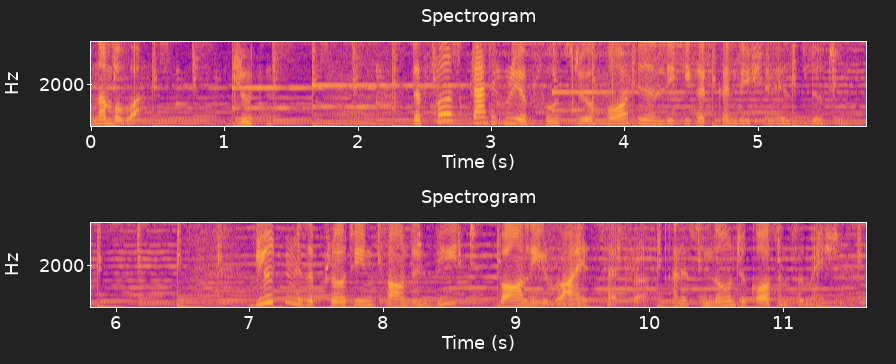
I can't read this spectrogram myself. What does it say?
Number 1 Gluten. The first category of foods to avoid in a leaky gut condition is gluten. Gluten is a protein found in wheat, barley, rye, etc., and it's known to cause inflammation.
